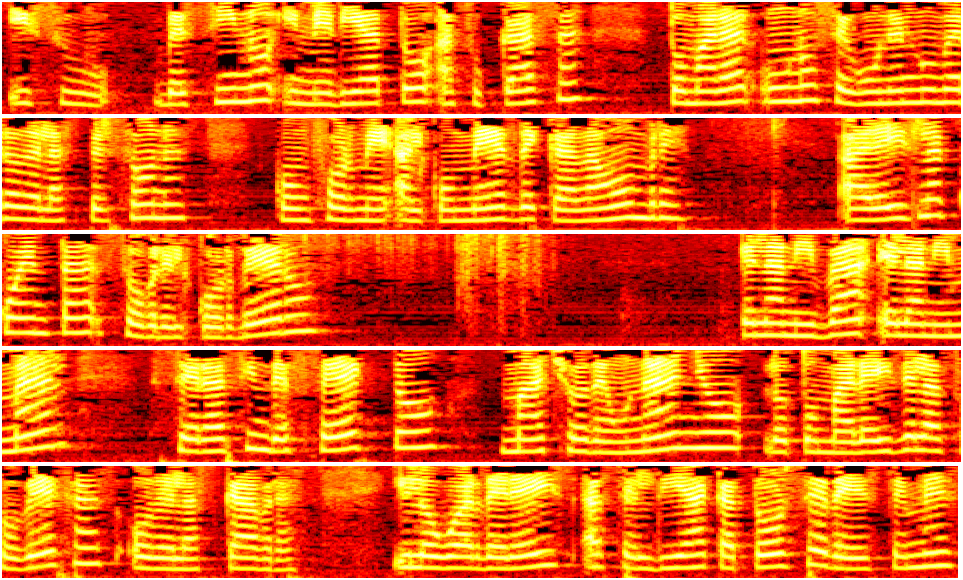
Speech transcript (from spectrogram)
y su vecino inmediato a su casa tomarán uno según el número de las personas, conforme al comer de cada hombre. Haréis la cuenta sobre el cordero. El, el animal será sin defecto, macho de un año, lo tomaréis de las ovejas o de las cabras, y lo guardaréis hasta el día catorce de este mes,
